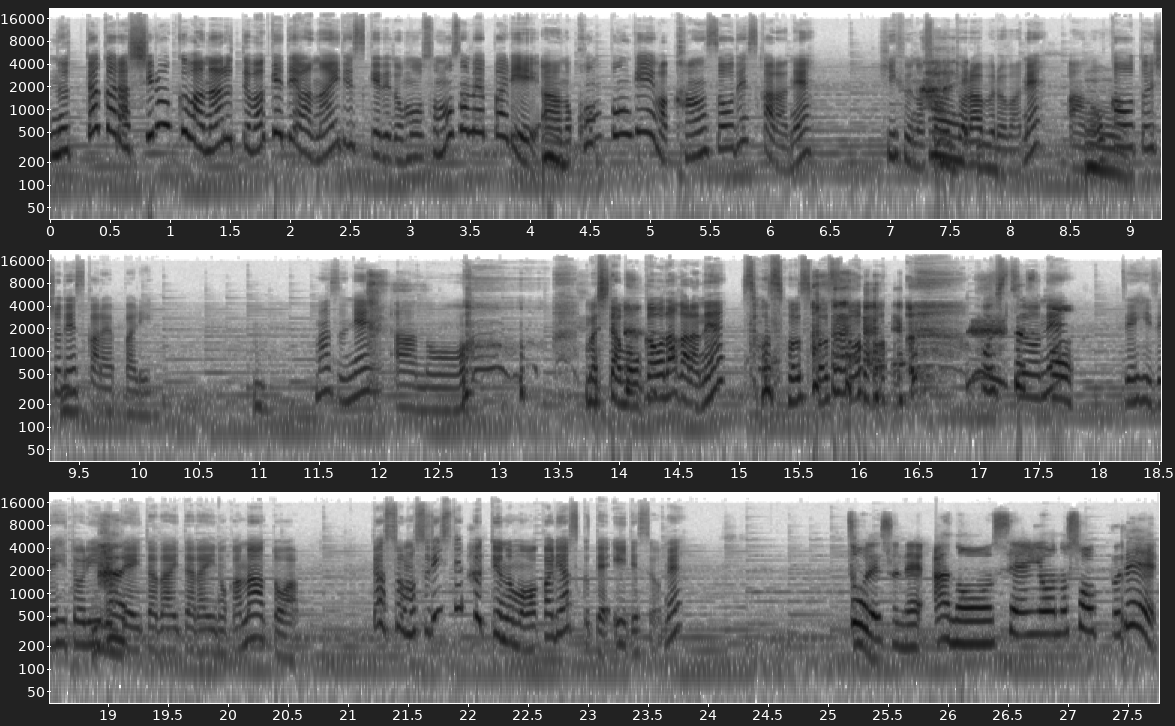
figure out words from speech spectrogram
塗ったから白くはなるってわけではないですけれどもそもそもやっぱり、うん。あの根本原因は乾燥ですからね皮膚のそうい。うトラブルはね、あのうん。お顔と一緒ですからやっぱり、まずねあの まあ下もお顔だからね。そうそうそうそう。保湿をねぜひぜひ取り入れていただいたらいいのかなとは、ではその3ステップっていうのも分かりやすくていいですよね。そうですね。あの専用のソープで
